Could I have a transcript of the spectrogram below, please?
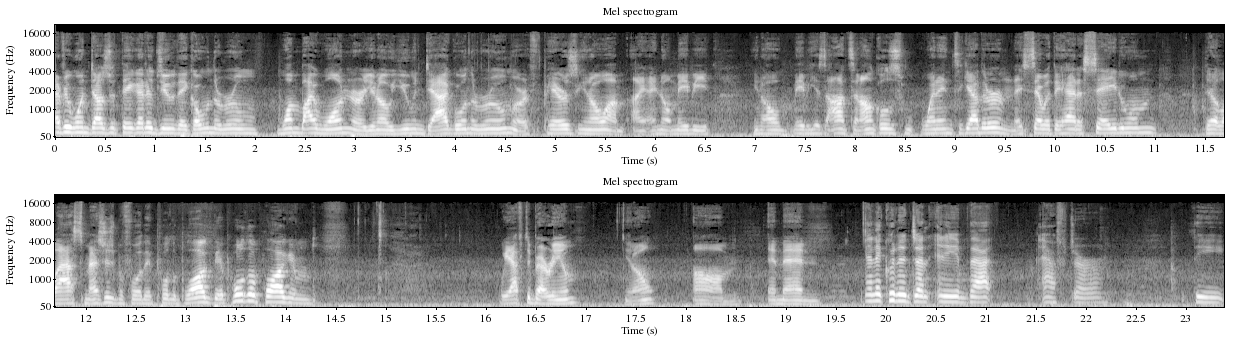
everyone does what they got to do. They go in the room one by one, or you know, you and Dad go in the room, or if pairs, you know, um, I, I know maybe, you know, maybe his aunts and uncles went in together and they said what they had to say to him, their last message before they pulled the plug. They pulled the plug and we have to bury him, you know, um, and then and I couldn't have done any of that after the,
